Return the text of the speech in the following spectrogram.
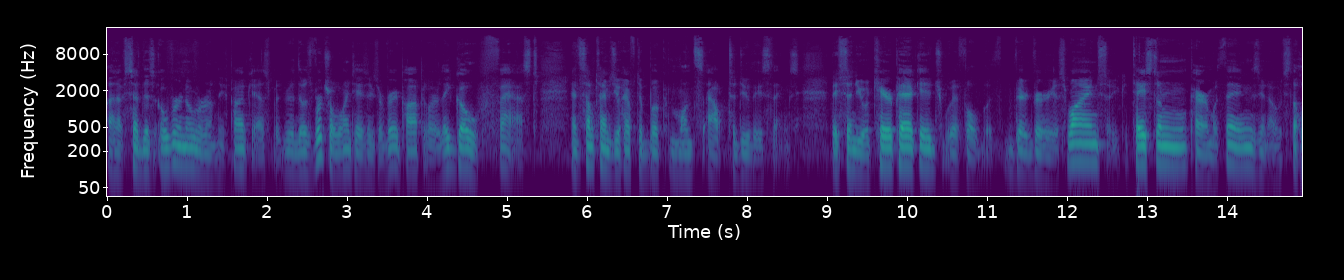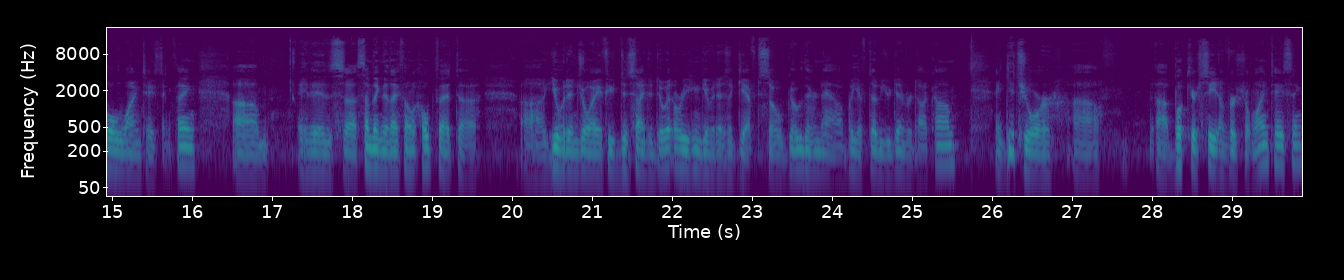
And I've said this over and over on these podcasts, but those virtual wine tastings are very popular. They go fast, and sometimes you have to book months out to do these things. They send you a care package with with very various wines, so you can taste them, pair them with things. You know, it's the whole wine tasting thing. Um, it is uh, something that I th- hope that uh, you would enjoy if you decide to do it, or you can give it as a gift. So go there now, bfwdenver.com, and get your uh, uh, book your seat on virtual wine tasting,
